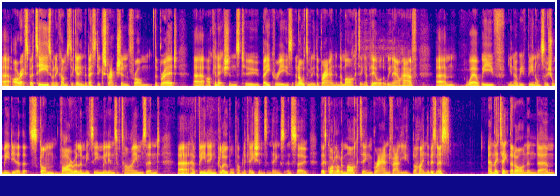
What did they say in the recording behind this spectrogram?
uh, our expertise when it comes to getting the best extraction from the bread, uh, our connections to bakeries, and ultimately the brand and the marketing appeal that we now have, um, where we've you know we've been on social media that's gone viral and been seen millions of times, and uh, have been in global publications and things. And so there's quite a lot of marketing brand value behind the business and they take that on and um,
